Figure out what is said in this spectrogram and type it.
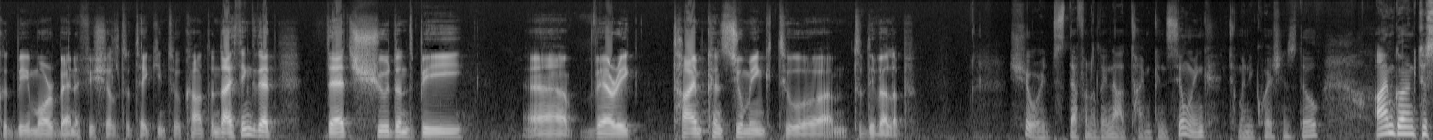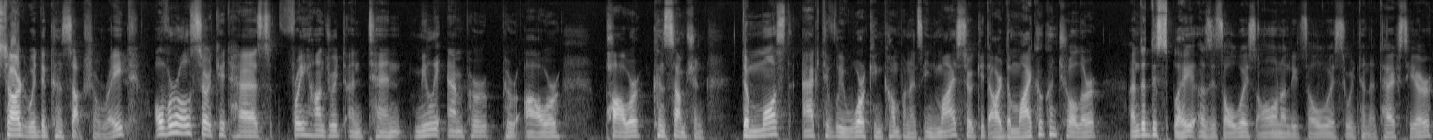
could be more beneficial to take into account. And I think that that shouldn't be uh, very time consuming to, um, to develop. Sure, it's definitely not time consuming. Too many questions though. I'm going to start with the consumption rate. Overall circuit has 310 milliampere per hour power consumption. The most actively working components in my circuit are the microcontroller, and the display as it's always on and it's always written a text here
